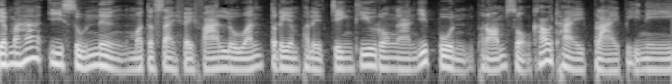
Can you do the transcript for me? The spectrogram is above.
Yamaha E01 มอเตอร์ไซค์ไฟฟ้าล้วนเตรียมผลิตจริงที่โรงงานญี่ปุ่น พร้อมส่งเข้าไทยปลายปีนี้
